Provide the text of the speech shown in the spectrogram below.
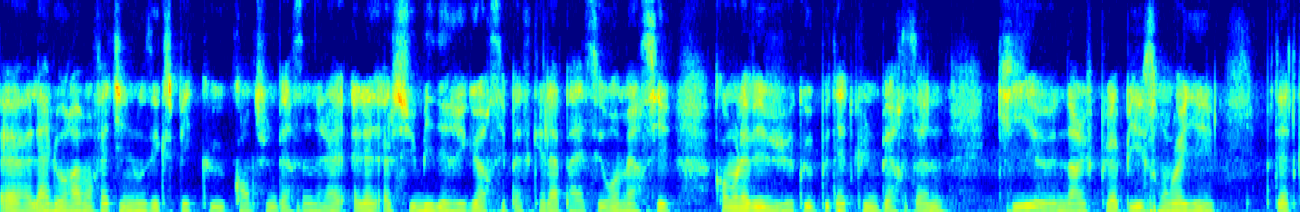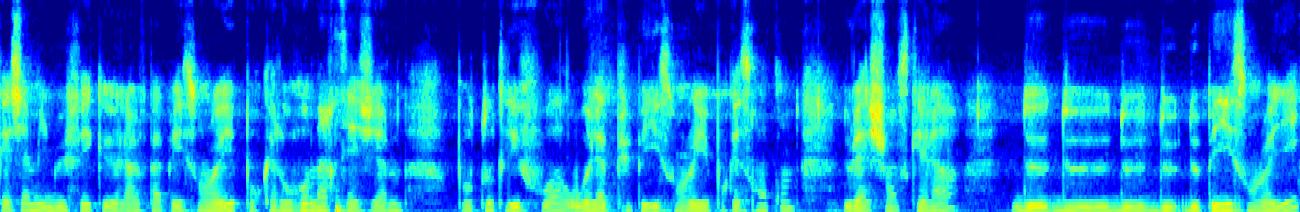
Euh, là, le Rav, en fait, il nous explique que quand une personne elle, subit des rigueurs, c'est parce qu'elle n'a pas assez remercié. Comme on l'avait vu, que peut-être qu'une personne qui euh, n'arrive plus à payer son loyer, peut-être qu'Hachem, il lui fait qu'elle n'arrive pas à payer son loyer pour qu'elle remercie Hachem pour toutes les fois où elle a pu payer son loyer, pour qu'elle se rende compte de la chance qu'elle a de, de, de, de, payer son loyer.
